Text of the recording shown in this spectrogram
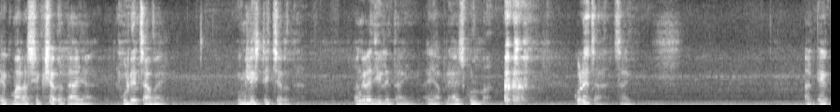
એક મારા શિક્ષક હતા અહીંયા, કુડેચાભાઈ. ઇંગ્લિશ ટીચર હતા. અંગ્રેજી લેતા અહીં અહીંયા આપણે હાઈસ્કૂલમાં કુડેચા સાહેબ. અને એક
